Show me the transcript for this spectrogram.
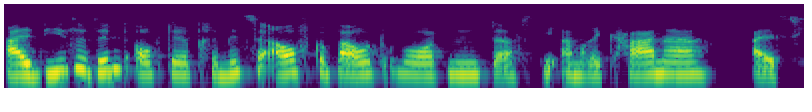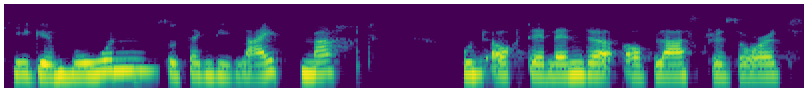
All diese sind auf der Prämisse aufgebaut worden, dass die Amerikaner als Hegemon sozusagen die Leitmacht und auch der Länder of Last Resort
